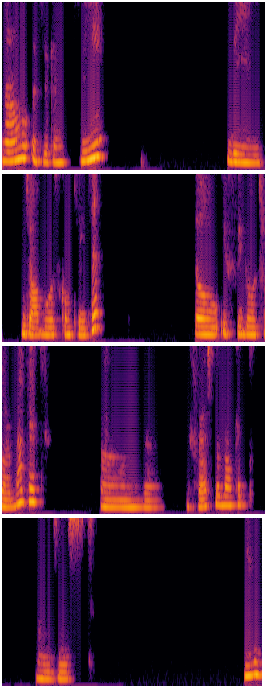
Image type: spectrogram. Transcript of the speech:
Now, as you can see, the job was completed. So if we go to our bucket and uh, refresh the bucket, I'll just here.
